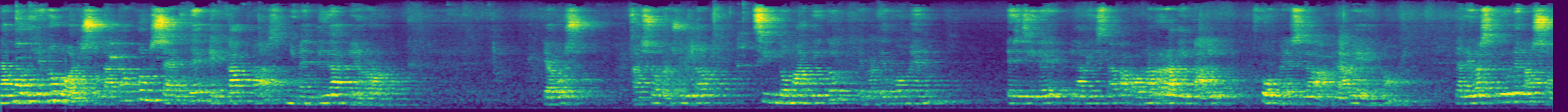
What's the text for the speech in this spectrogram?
l'amor que no vol sota cap concepte, en cap cas, ni mentida ni error. Llavors, això resulta sintomàtic en aquest moment es gire la vista cap a una radical com és la, la B, no? I arriba a escriure això.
